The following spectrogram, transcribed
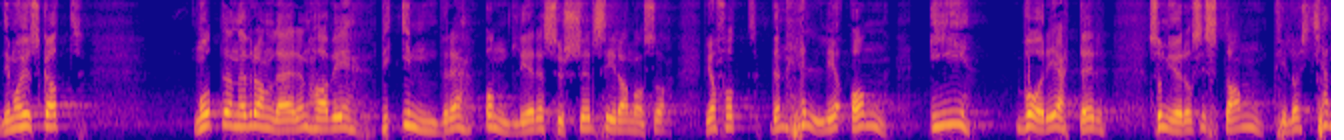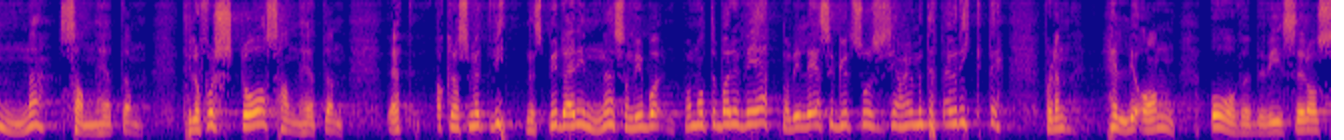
De må huske at mot denne vrangleiren har vi de indre åndelige ressurser, sier han også. Vi har fått Den hellige ånd i våre hjerter, som gjør oss i stand til å kjenne sannheten, til å forstå sannheten. Det er et, akkurat som et vitnesbyrd der inne som vi på en måte bare vet. Når vi leser Guds ord, så sier vi men dette er jo riktig. For Den hellige ånd overbeviser oss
